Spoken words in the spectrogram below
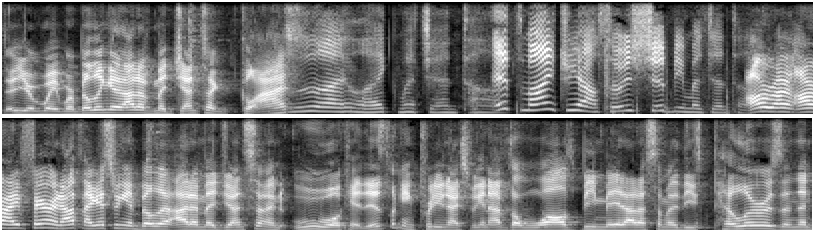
Wait, we're building it out of magenta glass? Ooh, I like magenta. It's my treehouse, so it should be magenta. All right, all right, fair enough. I guess we can build it out of magenta. And ooh, okay, this is looking pretty nice. We can have the walls be made out of some of these pillars, and then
